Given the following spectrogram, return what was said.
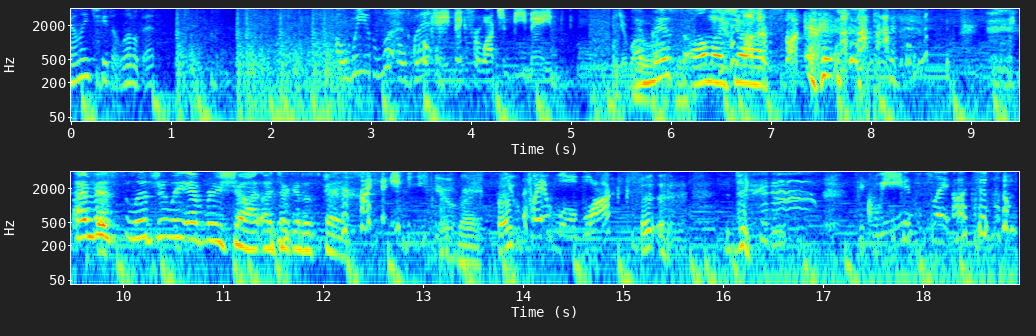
I only cheat a little bit. A wee little bit. Okay, thanks for watching me main. I missed all my shots. I missed literally every shot I took into space. I hate you. Sorry. You play Roblox? Queen? Kids play autism.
